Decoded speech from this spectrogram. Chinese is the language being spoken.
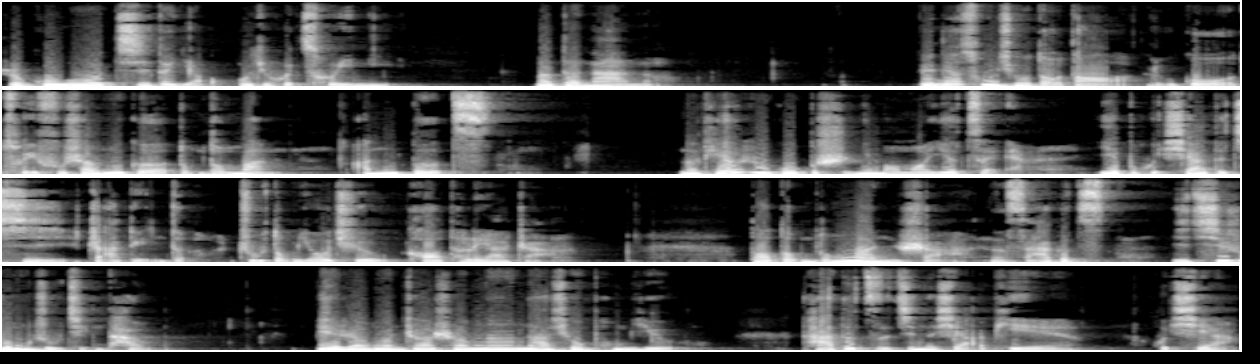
如果我急得要，我就会催你，没得难了。娘娘从小到大路过翠湖收那个洞洞门，N 百次。那天如果不是你妈妈也在，也不会想得起站定的主动要求卡他两张。到洞洞门上那三个字。一起融入镜头。别人文章上的男小朋友看到自己的相片，会想：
